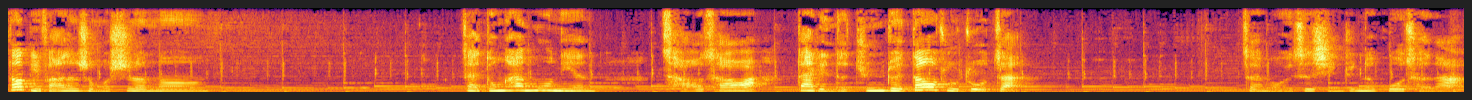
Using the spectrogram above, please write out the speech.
到底发生什么事了呢？在东汉末年，曹操啊带领着军队到处作战。在某一次行军的过程啊，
